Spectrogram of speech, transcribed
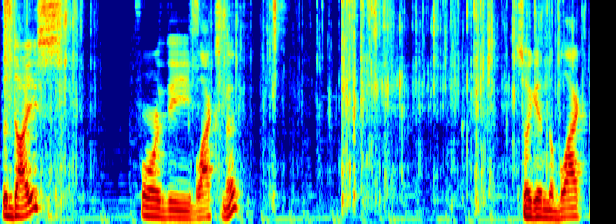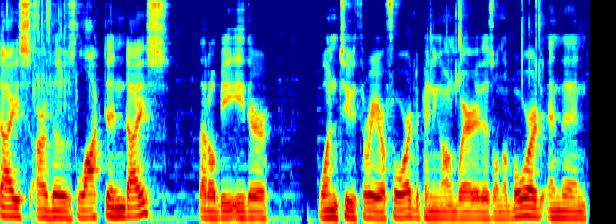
The dice for the blacksmith. So again, the black dice are those locked in dice. That'll be either one, two, three, or four, depending on where it is on the board. And then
